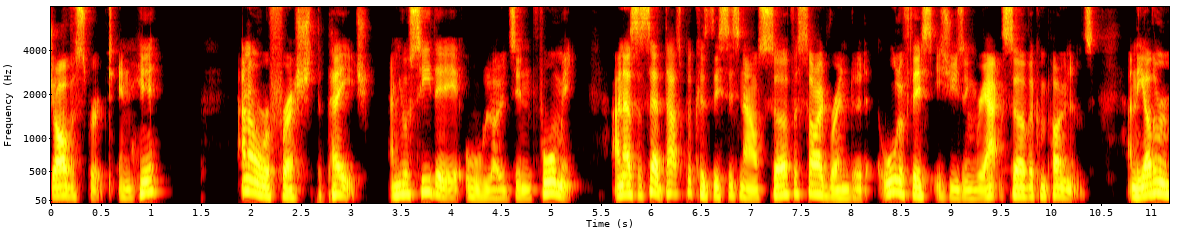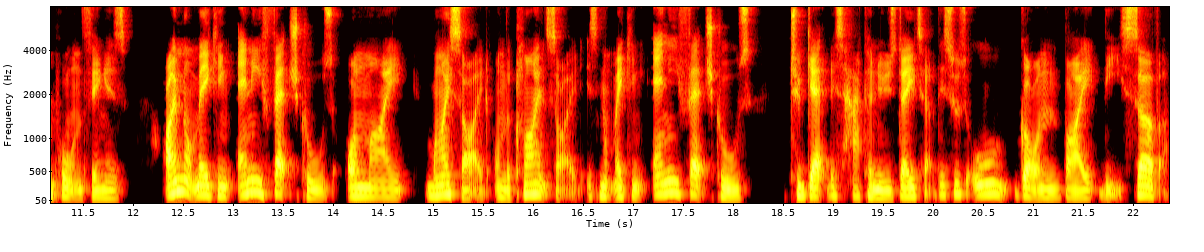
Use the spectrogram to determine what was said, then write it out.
JavaScript in here, and I'll refresh the page, and you'll see that it all loads in for me. And as I said, that's because this is now server-side rendered. All of this is using React Server components. And the other important thing is I'm not making any fetch calls on my, my side, on the client side. It's not making any fetch calls to get this Hacker News data. This was all gotten by the server.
